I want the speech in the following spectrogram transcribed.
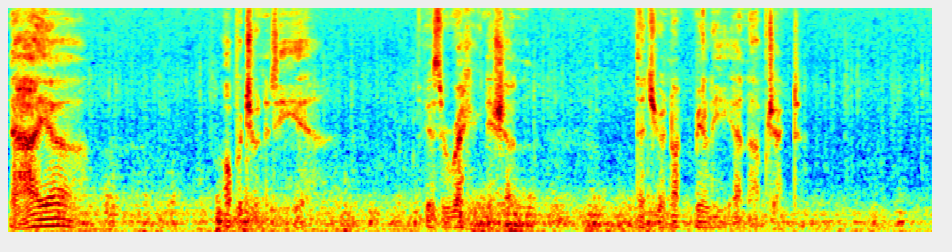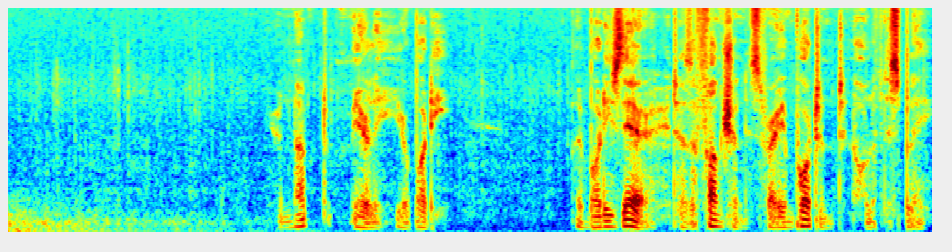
The higher opportunity here is the recognition that you're not merely an object. You're not merely your body. The body's there, it has a function, it's very important in all of this play.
